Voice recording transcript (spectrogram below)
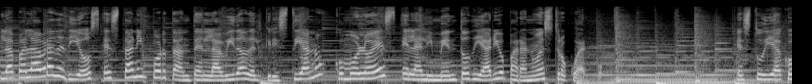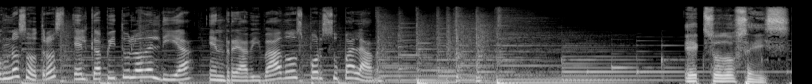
La palabra de Dios es tan importante en la vida del cristiano como lo es el alimento diario para nuestro cuerpo. Estudia con nosotros el capítulo del día en Reavivados por su palabra. Éxodo 6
